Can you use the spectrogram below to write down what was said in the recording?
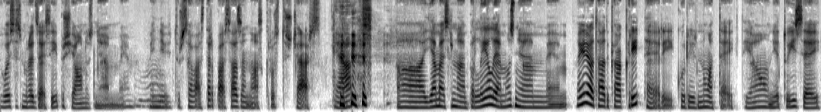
To es esmu redzējis īpaši jaunu uzņēmumiem. Mm. Viņi tur savā starpā sazvanās krustu šķērs. Ja? ja mēs runājam par lieliem uzņēmumiem, nu, ir jau tādi kā kritēriji, kur ir noteikti. Ja? Un, ja tu izēji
